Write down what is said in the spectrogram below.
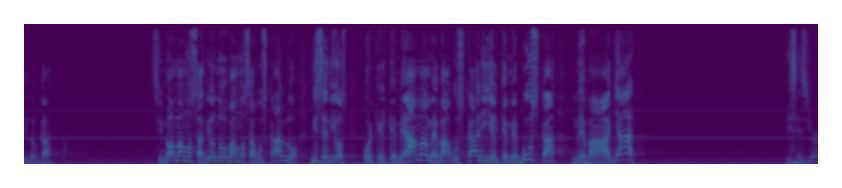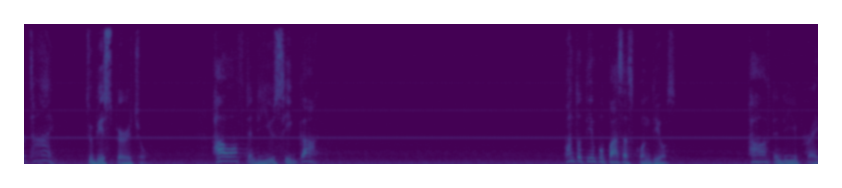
You love God? Si no amamos a Dios, no vamos a buscarlo. Dice Dios, porque el que me ama me va a buscar y el que me busca me va a hallar. This is your time to be spiritual. How often do you seek God? ¿Cuánto tiempo pasas con Dios? How often do you pray?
